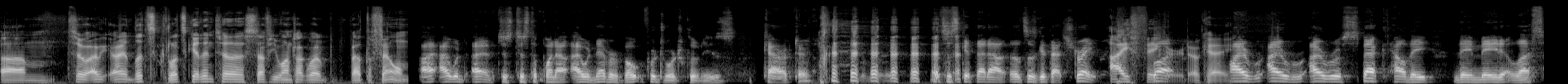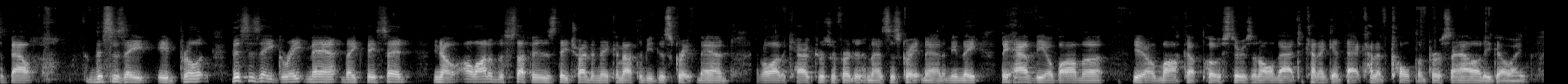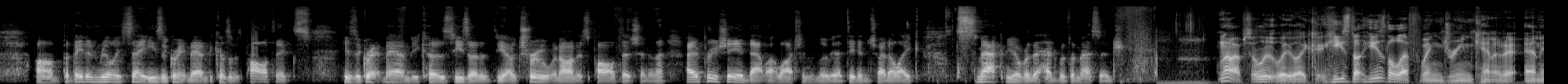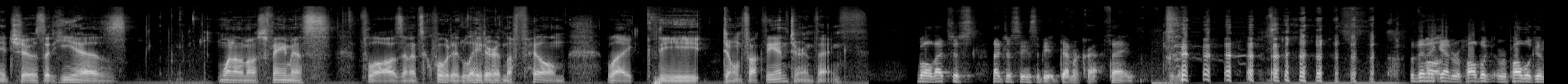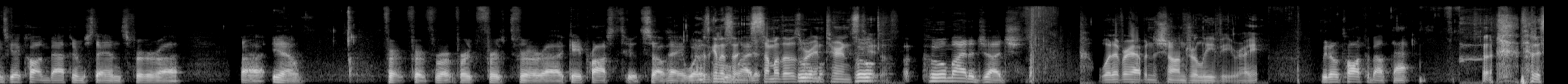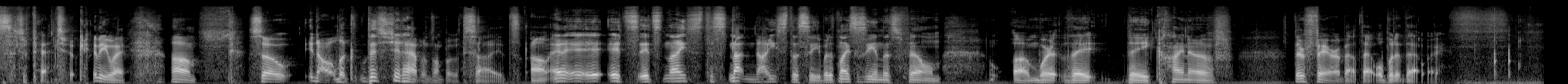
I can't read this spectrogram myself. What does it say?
R. Um. So I, I, let's let's get into stuff you want to talk about about the film. I, I would I, just just to point out, I would never vote for George Clooney's character. let's just get that out. Let's just get that straight. I figured. But okay. I, I, I respect how they they made it less about this is a a brilliant. This is a great man. Like they said, you know, a lot of the stuff is they tried to make him out to be this great man, and a lot of the characters refer to him as this great man. I mean, they they have the Obama you know mock-up posters and all that to kind of get that kind of cult of personality going um, but they didn't really say he's a great man because of his politics he's a great man because he's a you know true and honest politician and I, I appreciated that while watching the movie that they didn't try to like smack me over the head with a message no absolutely like he's the he's the left-wing dream candidate and it shows that he has one of the most famous flaws, and it's quoted later in the film, like the "don't fuck the intern" thing. Well, that's just that just seems to be a Democrat thing. but then well, again, Republic, Republicans get caught in bathroom stands for, uh, uh, you know, for for for for for, for uh, gay prostitutes. So hey, what, I was going to say some of those were interns who, too. Who am I to judge? Whatever happened to Chandra Levy, right? We don't talk about that. that is such a bad joke. Anyway, um, so you know, look, this shit happens on both sides, um, and it, it's it's nice to not nice to see, but it's nice to see in this film um, where they they kind of they're fair about that. We'll put it that way.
